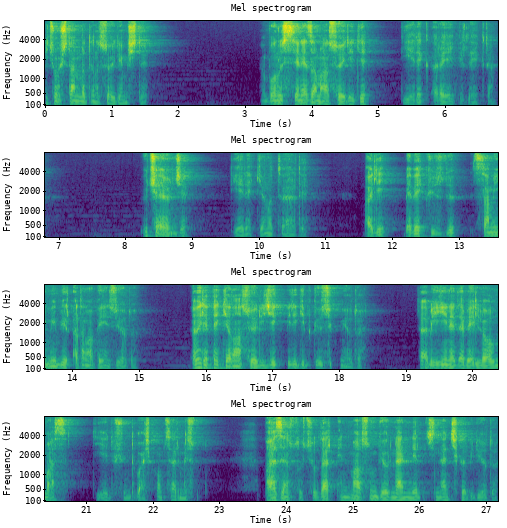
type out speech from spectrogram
hiç hoşlanmadığını söylemişti. Bunu size ne zaman söyledi? diyerek araya girdi Ekrem. Üç ay önce diyerek yanıt verdi. Ali bebek yüzlü, samimi bir adama benziyordu. Öyle pek yalan söyleyecek biri gibi gözükmüyordu. Tabii yine de belli olmaz diye düşündü başkomiser Mesut. Bazen suçlular en masum görünenlerin içinden çıkabiliyordu.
